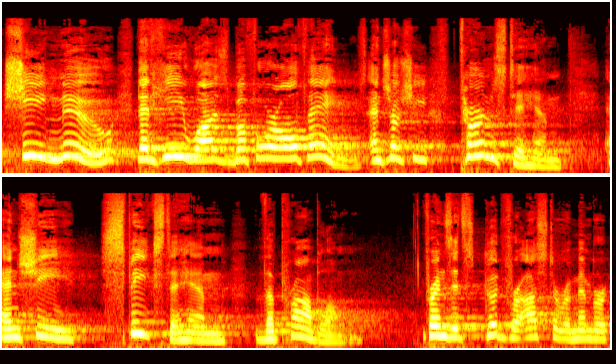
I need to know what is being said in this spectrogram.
She knew that he was before all things. And so she turns to him and she speaks to him the problem. Friends, it's good for us to remember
